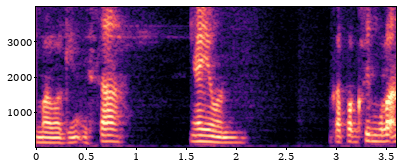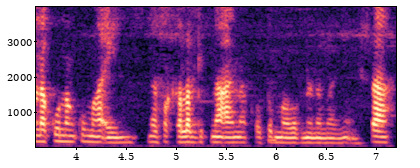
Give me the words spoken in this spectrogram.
Tumawag yung isa. Ngayon, kapag simula na ako ng kumain, nasa kalagitnaan ako, tumawag na naman yung isa.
